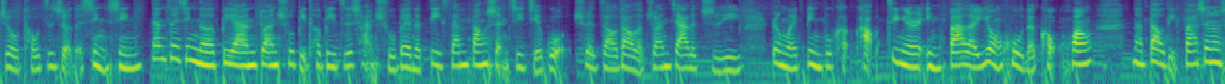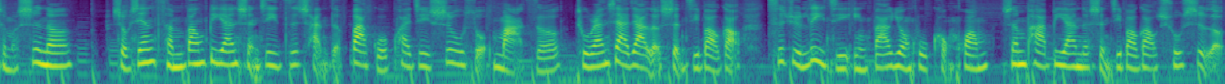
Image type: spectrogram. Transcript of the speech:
救投资者的信心。但最近呢，币安端出比特币资产储备的第三方审计结果，却遭到了专家的质疑，认为并不可靠，进而引发了用户的恐慌。那到底发生了什么事呢？首先，曾帮币安审计资产的法国会计事务所马泽突然下架了审计报告，此举立即引发用户恐慌，生怕币安的审计报告出事了。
